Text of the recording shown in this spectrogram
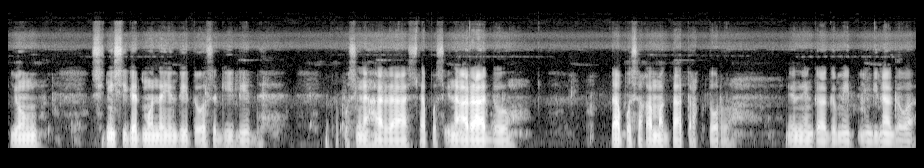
yung sinisigad mo na yung dito sa gilid tapos inaharas tapos inaarado tapos saka magta-tractor yun yung gagamit yung ginagawa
